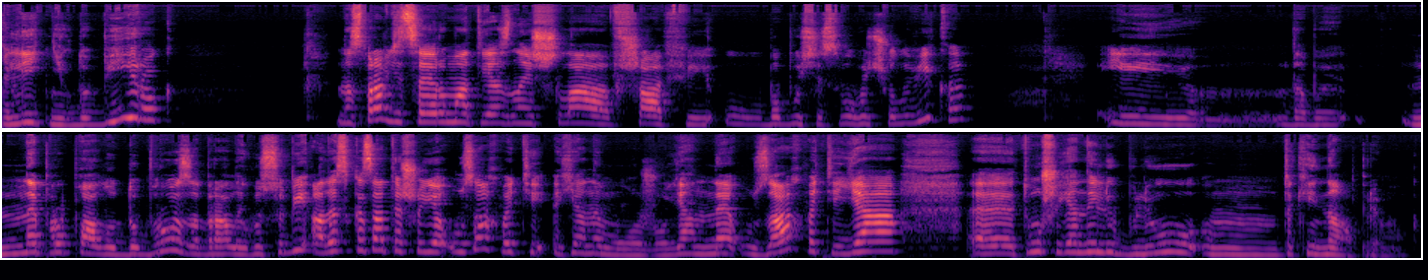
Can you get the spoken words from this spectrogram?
літніх добірок. Насправді, цей аромат я знайшла в шафі у бабусі свого чоловіка. І даби не пропало добро, забрали його собі. Але сказати, що я у захваті, я не можу. Я не у захваті, я, е, тому що я не люблю м, такий напрямок.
